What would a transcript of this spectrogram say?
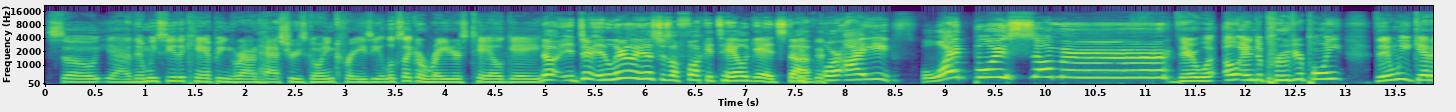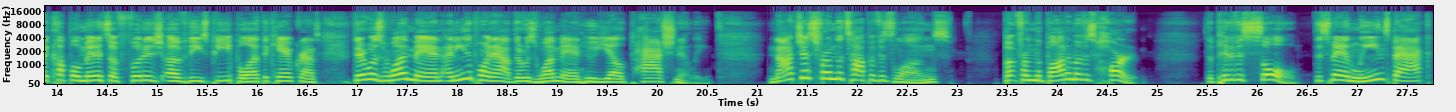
So yeah, then we see the camping ground. Hesher's going crazy. It looks like a Raiders tailgate. No, it, dude, it literally is just a fucking tailgate stuff, or i.e., white boy summer. There was oh, and to prove your point, then we get a couple minutes of footage of these people at the campgrounds. There was one man. I need to point out there was one man who yelled passionately, not just from the top of his lungs, but from the bottom of his heart, the pit of his soul. This man leans back,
